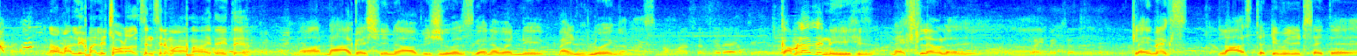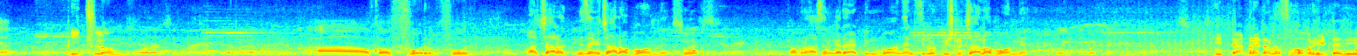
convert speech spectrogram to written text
నా మళ్ళీ మళ్ళీ చూడాల్సిన సినిమా అన్న ఇదైతే. నాగశ్విన్ ఆ విజువల్స్ కానీ అవన్నీ మైండ్ బ్లోయింగ్ అసలు కమల్ హాసన్ నెక్స్ట్ లెవెల్ అది. క్లైమాక్స్ లాస్ట్ థర్టీ మినిట్స్ అయితే పీక్స్లో ఉంది. ఆ, ఒక ఫోర్ ఫోర్ చాలా నిజంగా చాలా బాగుంది. సో కమల్ హాసన్ గారి యాక్టింగ్ బాగుంది అండ్ సినిమా ట్విస్టులు చాలా బాగున్నాయి. హిట్ అండ్ రైట్ అన్న సూపర్ హిట్ అది.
